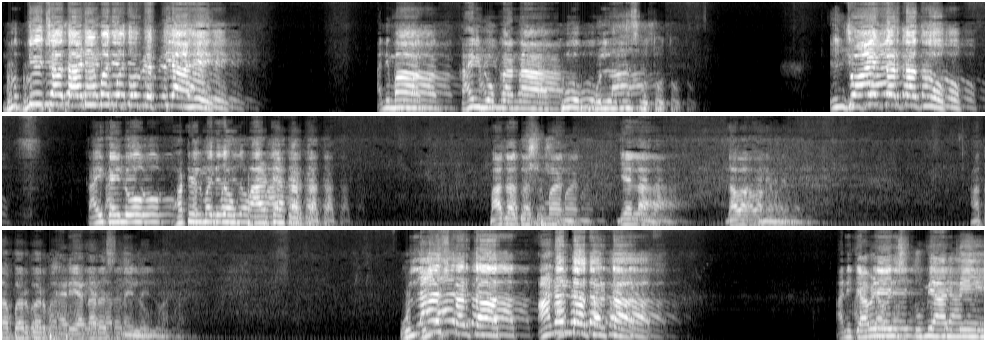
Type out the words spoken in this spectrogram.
मृत्यूच्या दाढीमध्ये तो व्यक्ती आहे. आणि मग काही लोकांना खूप उल्हास होतो. एन्जॉय करतात लोक. काही काही लोक हॉटेलमध्ये जाऊन पार्ट्या करतात. माझा दुश्मन गेला दवाखान्यामध्ये. आता बरोबर बाहेर येणारच नाही लोक. उल्हास करतात आनंद करतात. आणि ज्यावेळेस तुम्ही आम्ही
